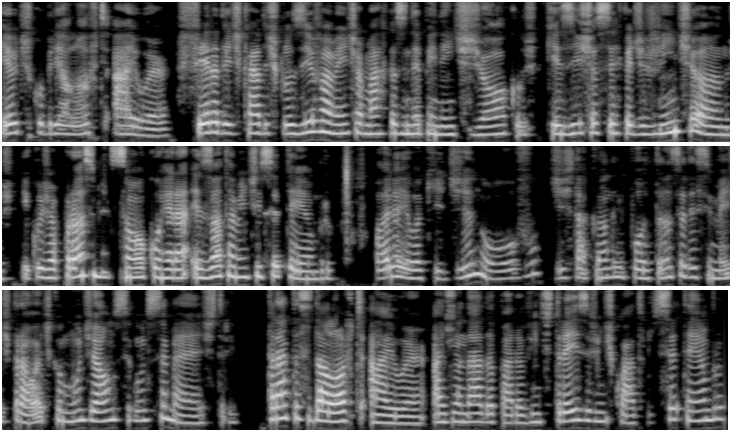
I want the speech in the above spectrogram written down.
eu descobri a Loft Eyewear, feira dedicada exclusivamente a marcas independentes de óculos, que existe há cerca de 20 anos e cuja próxima edição ocorrerá exatamente em setembro. Olha eu aqui de novo, destacando a importância desse mês para a ótica mundial no segundo semestre. Trata-se da Loft Eyewear, agendada para 23 e 24 de setembro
